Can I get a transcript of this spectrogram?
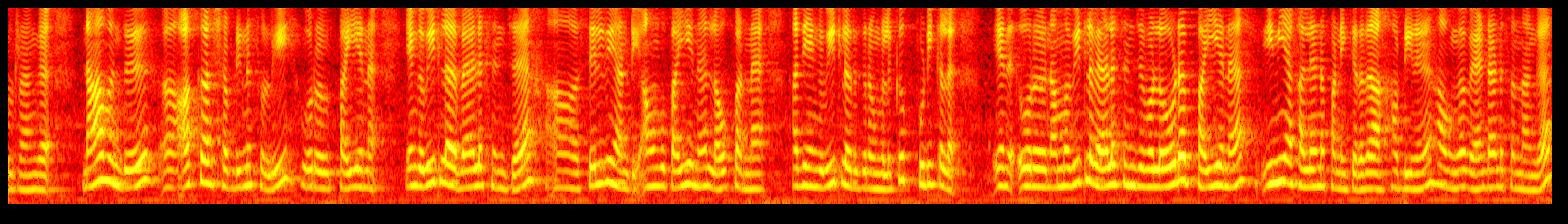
சொல்கிறாங்க நான் வந்து ஆகாஷ் அப்படின்னு சொல்லி ஒரு பையனை எங்கள் வீட்டில் வேலை செஞ்ச செல்வி ஆண்டி அவங்க பையனை லவ் பண்ணேன் அது எங்கள் வீட்டில் இருக்கிறவங்களுக்கு பிடிக்கல. என- ஒரு நம்ம வீட்டில் வேலை செஞ்சவளோட பையனை இனியா கல்யாணம் பண்ணிக்கிறதா அப்படின்னு அவங்க வேண்டான்னு சொன்னாங்க.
